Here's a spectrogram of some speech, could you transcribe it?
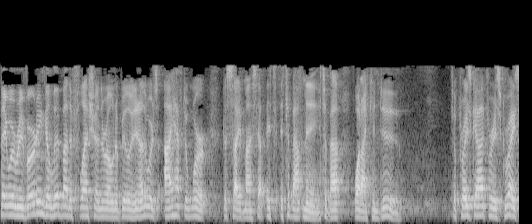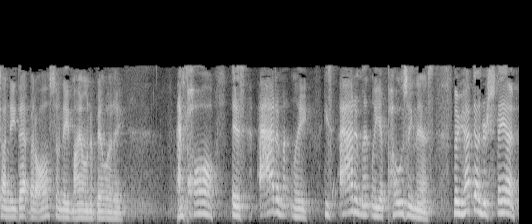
they were reverting to live by the flesh and their own ability. In other words, I have to work to save myself. It's, it's about me, it's about what I can do. So praise God for His grace. I need that, but I also need my own ability. And Paul is adamantly, he's adamantly opposing this. Now you have to understand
